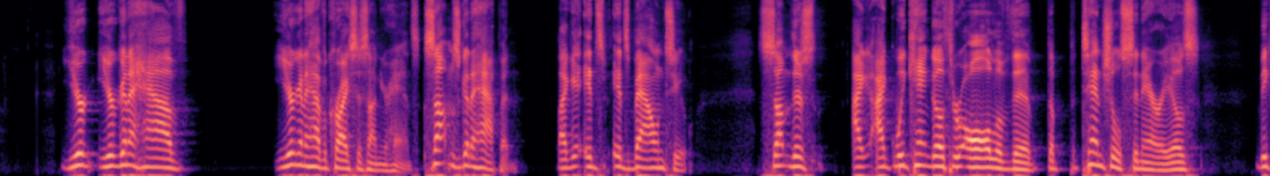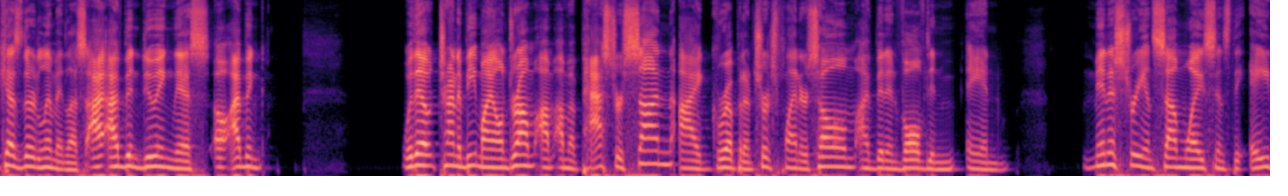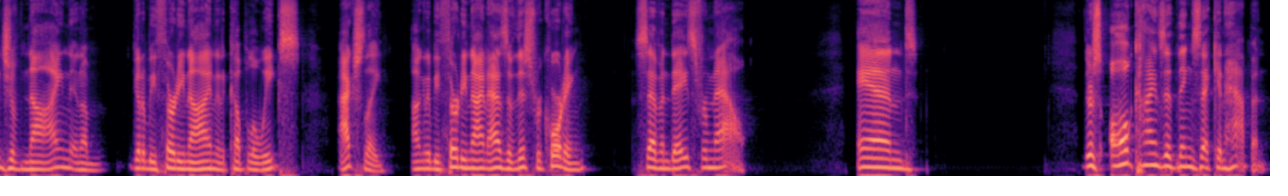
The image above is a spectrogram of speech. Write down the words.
you're you're going to have you're going to have a crisis on your hands. Something's going to happen. Like it's it's bound to. Some there's I, I we can't go through all of the the potential scenarios because they're limitless. I, I've been doing this. Oh, I've been without trying to beat my own drum. I'm, I'm a pastor's son. I grew up in a church planter's home. I've been involved in in ministry in some way since the age of nine, and I'm going to be 39 in a couple of weeks. Actually, I'm going to be 39 as of this recording seven days from now. And there's all kinds of things that can happen.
